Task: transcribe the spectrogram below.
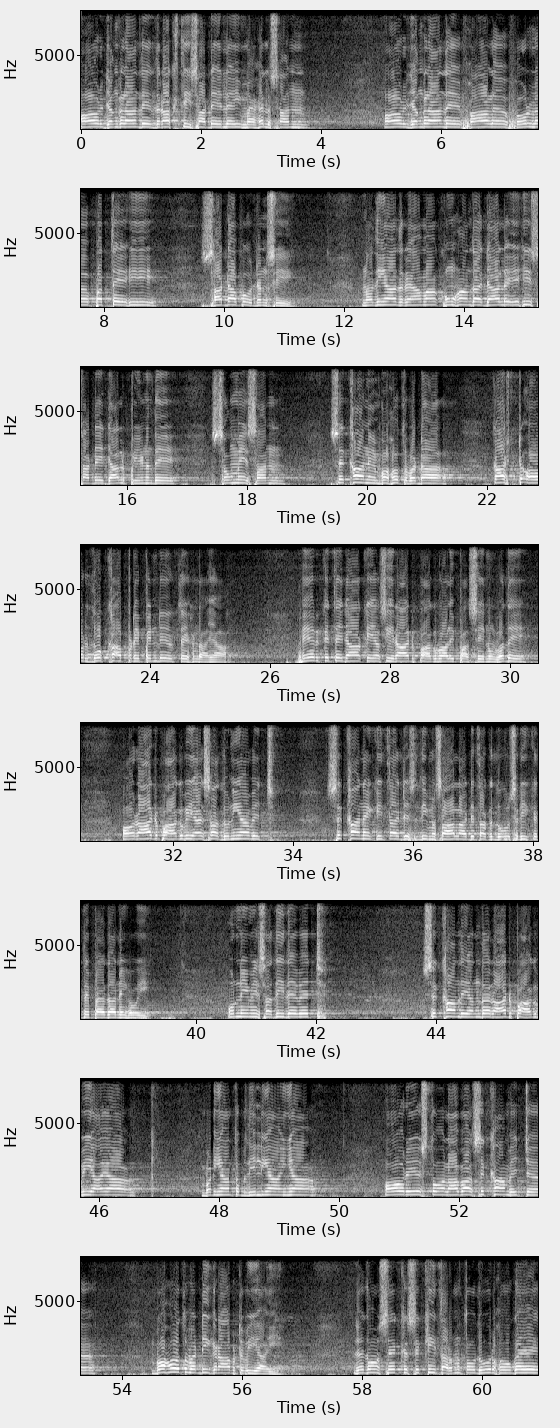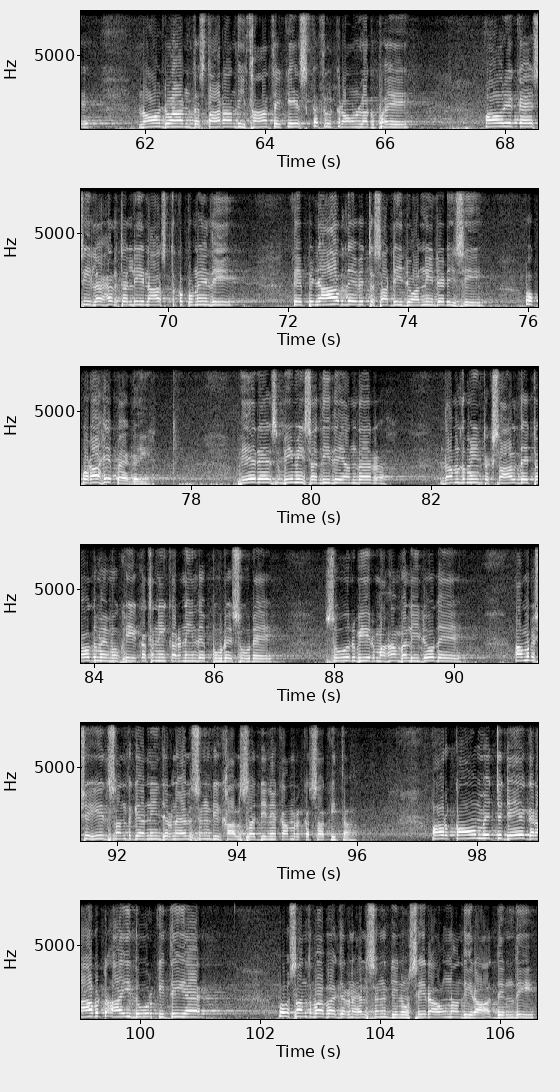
ਔਰ ਜੰਗਲਾਂ ਦੇ ਦਰਖਤ ਹੀ ਸਾਡੇ ਲਈ ਮਹਿਲ ਸਨ। ਔਰ ਜੰਗਲਾਂ ਦੇ ਫਲ, ਫੁੱਲ, ਪੱਤੇ ਹੀ ਸਾਡਾ ਭੋਜਨ ਸੀ। ਨਦੀਆਂ, ਦਰਿਆਵਾਂ, ਖੂਹਾਂ ਦਾ ਜਲ, ਇਹੀ ਸਾਡੇ ਜਲ ਪੀਣ ਦੇ ਸੋਮੇ ਸਨ। ਸਿੱਖਾਂ ਨੇ ਬਹੁਤ ਵੱਡਾ ਕਸ਼ਟ ਔਰ ਦੁੱਖ ਆਪਣੇ ਪਿੰਡੇ ਉੱਤੇ ਹੰਡਾਇਆ ਫਿਰ ਕਿਤੇ ਜਾ ਕੇ ਅਸੀਂ ਰਾਜ ਭਾਗ ਵਾਲੇ ਪਾਸੇ ਨੂੰ ਵਧੇ। ਔਰ ਰਾਜ ਭਾਗ ਵੀ ਐਸਾ ਦੁਨੀਆ ਵਿੱਚ ਸਿੱਖਾਂ ਨੇ ਕੀਤਾ ਜਿਸ ਦੀ ਮਿਸਾਲ ਅੱਜ ਤੱਕ ਦੂਸਰੀ ਕਿਤੇ ਪੈਦਾ ਨਹੀਂ ਹੋਈ। 19ਵੀਂ ਸਦੀ ਦੇ ਵਿੱਚ ਸਿੱਖਾਂ ਦੇ ਅੰਦਰ ਰਾਜ ਭਾਗ ਵੀ ਆਇਆ, ਬੜੀਆਂ ਤਬਦੀਲੀਆਂ ਆਈਆਂ ਔਰ ਇਸ ਤੋਂ ਇਲਾਵਾ ਸਿੱਖਾਂ ਵਿੱਚ ਬਹੁਤ ਵੱਡੀ ਗਰਾਵਟ ਵੀ ਆਈ। ਜਦੋਂ ਸਿੱਖ ਸਿੱਖੀ ਧਰਮ ਤੋਂ ਦੂਰ ਹੋ ਗਏ ਨੌਜਵਾਨ ਦਸਤਾਰਾਂ ਦੀ ਥਾਂ ਤੇ ਕੇਸ ਕਤਲ ਕਰਾਉਣ ਲੱਗ ਪਏ। ਔਰ ਇੱਕ ਐਸੀ ਲਹਿਰ ਚੱਲੀ ਨਾਸਤਕ ਪੁਣੇ ਦੀ ਕਿ ਪੰਜਾਬ ਦੇ ਵਿੱਚ ਸਾਡੀ ਜਵਾਨੀ ਜਿਹੜੀ ਸੀ, ਉਹ ਕੁਰਾਹੇ ਪੈ ਗਈ। ਫਿਰ ਇਸ 20ਵੀਂ ਸਦੀ ਦੇ ਅੰਦਰ ਦਮਦਮੀ ਟਕਸਾਲ ਦੇ 14ਵੇਂ ਮੁਖੀ ਕਥਨੀ ਕਰਨੀ ਦੇ ਪੂਰੇ ਸੂਰੇ ਸੂਰਬੀਰ ਮਹਾਬਲੀ ਯੋਧੇ ਅਮਰ ਸ਼ਹੀਦ ਸੰਤ ਗਿਆਨੀ ਜਰਨੈਲ ਸਿੰਘ ਜੀ ਖਾਲਸਾ ਜੀ ਨੇ ਕਮਰ ਕੱਸਾ ਕੀਤਾ। ਔਰ ਕੌਮ ਵਿੱਚ ਜੇ ਗਰਾਵਟ ਆਈ ਦੂਰ ਕੀਤੀ ਹੈ, ਉਹ ਸੰਤ ਬਾਬਾ ਜਰਨੈਲ ਸਿੰਘ ਜੀ ਨੂੰ ਸੇਰਾ ਉਹਨਾਂ ਦੀ ਰਾਹ ਦਿਨ ਦੀ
